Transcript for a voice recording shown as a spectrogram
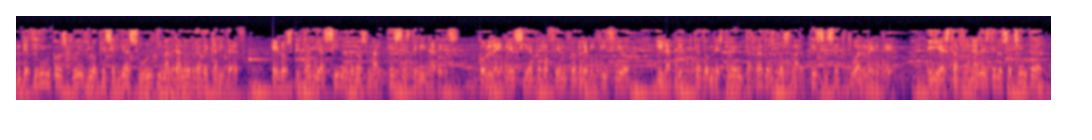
deciden construir lo que sería su última gran obra de caridad, el Hospital y Asilo de los Marqueses de Linares, con la iglesia como centro del edificio y la cripta donde están enterrados los marqueses actualmente. Y hasta finales de los 80,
